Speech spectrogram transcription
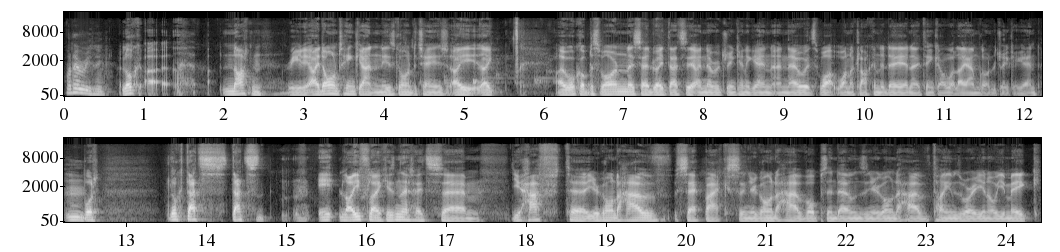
whatever you think. look, uh, nothing really. I don't think anything is going to change. I like. I woke up this morning. And I said, right, that's it. I'm never drinking again. And now it's what one o'clock in the day, and I think, oh well, I am going to drink again. But look, that's that's it. Life, like, isn't it? It's um, you have to. You're going to have setbacks, and you're going to have ups and downs, and you're going to have times where you know you make.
